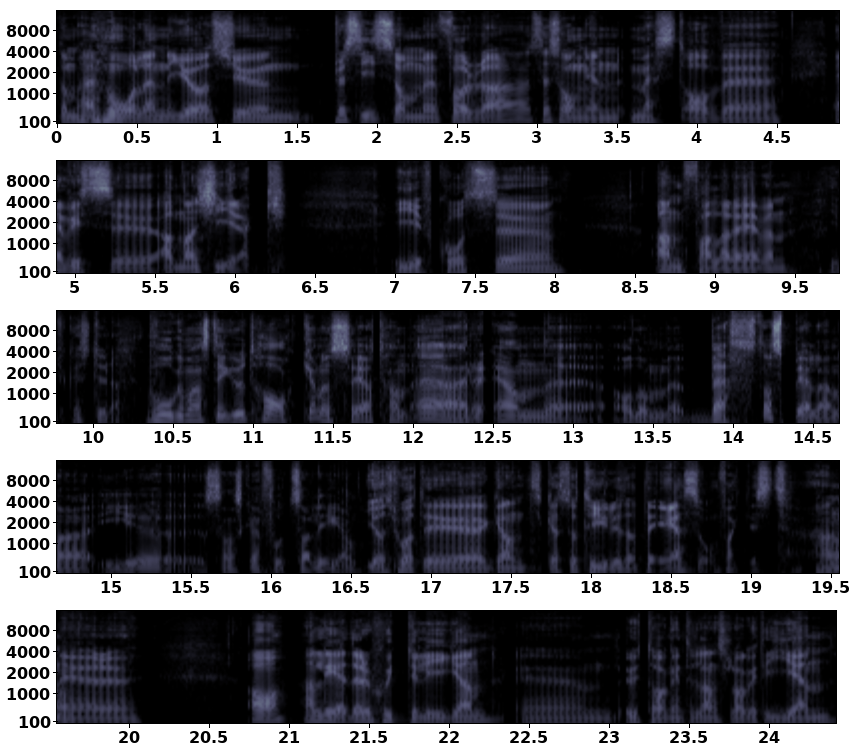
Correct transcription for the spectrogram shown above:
de här målen görs ju precis som förra säsongen mest av eh, en viss eh, Adnan Shirak. IFKs eh, anfallare även, IFK Stuna. Vågar man stiga ut hakan och säga att han är en av de bästa spelarna i svenska futsalligan? Jag tror att det är ganska så tydligt att det är så faktiskt. Han Ja. är Ja, han leder skytteligan, uttagen till landslaget igen.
